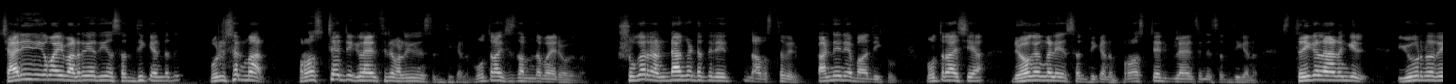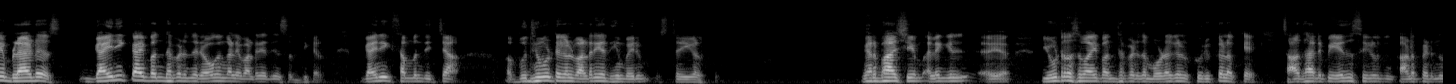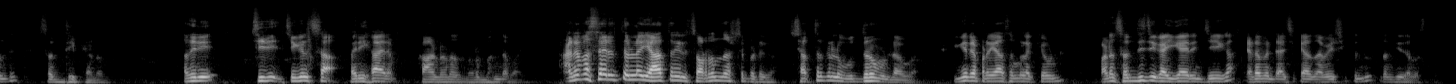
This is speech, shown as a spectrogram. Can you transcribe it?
ശാരീരികമായി വളരെയധികം ശ്രദ്ധിക്കേണ്ടത് പുരുഷന്മാർ പ്രോസ്റ്റേറ്റ് ഗ്ലാൻസിനെ വളരെയധികം ശ്രദ്ധിക്കണം. മൂത്രാശയ സംബന്ധമായ രോഗങ്ങൾ. ഷുഗർ രണ്ടാം ഘട്ടത്തിലെത്തുന്ന അവസ്ഥ വരും. കണ്ണിനെ ബാധിക്കും. മൂത്രാശയ രോഗങ്ങളെ ശ്രദ്ധിക്കണം പ്രോസ്റ്റേറ്റ് ഗ്ലാൻസിനെ ശ്രദ്ധിക്കണം. സ്ത്രീകളാണെങ്കിൽ യൂറിനറി ബ്ലാഡേഴ്സ് ഗൈനിക്കായി ബന്ധപ്പെടുന്ന രോഗങ്ങളെ വളരെയധികം ശ്രദ്ധിക്കണം. ഗൈനിക് സംബന്ധിച്ച ബുദ്ധിമുട്ടുകൾ വളരെയധികം വരും സ്ത്രീകൾക്ക്. ഗർഭാശയം അല്ലെങ്കിൽ യൂട്രസുമായി ബന്ധപ്പെടുന്ന മുഴകൾ കുരുക്കളൊക്കെ സാധാരണ ഇപ്പോൾ ഏത് സ്ത്രീകൾക്കും കാണപ്പെടുന്നുണ്ട്. ശ്രദ്ധിക്കണം. അതിന് ചിരി ചികിത്സ പരിഹാരം കാണണം നിർബന്ധമായി. അനവസരത്തിലുള്ള യാത്രയിൽ സ്വർണം നഷ്ടപ്പെടുക ശത്രുക്കളുടെ ഉദ്രവം ഉണ്ടാവുക ഇങ്ങനെ പ്രയാസങ്ങളൊക്കെ ഉണ്ട്. വളരെ ശ്രദ്ധിച്ച് കൈകാര്യം ചെയ്യുക. ഇടവൻ രാശിക്കാരെന്ന് അപേക്ഷിക്കുന്നു. നന്ദി നമസ്തേ.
